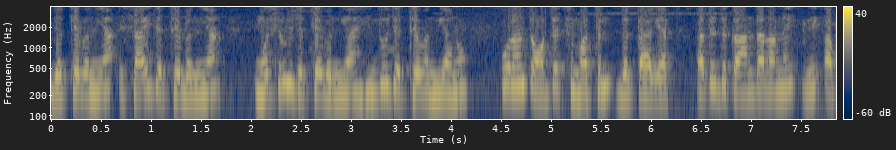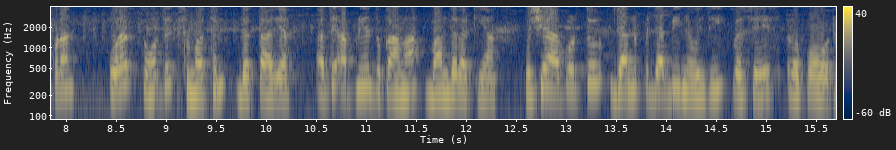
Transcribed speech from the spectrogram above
ਜਥੇਬੰਦੀਆਂ, ਈਸਾਈ ਜਥੇਬੰਦੀਆਂ, ਮੁਸਲਿਮ ਜਥੇਬੰਦੀਆਂ, ਹਿੰਦੂ ਜਥੇਬੰਦੀਆਂ ਨੂੰ ਪੂਰਨ ਤੌਰ ਤੇ ਸਮਰਥਨ ਦਿੱਤਾ ਗਿਆ ਅਤੇ ਦੁਕਾਨਦਾਰਾਂ ਨੇ ਵੀ ਆਪਣਾ ਪੂਰਨ ਤੌਰ ਤੇ ਸਮਰਥਨ ਦਿੱਤਾ ਗਿਆ। ਅਤੇ ਆਪਣੀਆਂ ਦੁਕਾਨਾਂ ਬੰਦ ਰੱਖੀਆਂ। ਹੁਸ਼ਿਆਰਪੁਰ ਤੋਂ ਜਨ ਪੰਜਾਬੀ ਨਿਊਜ਼ ਦੀ ਵਿਸ਼ੇਸ਼ ਰਿਪੋਰਟ।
